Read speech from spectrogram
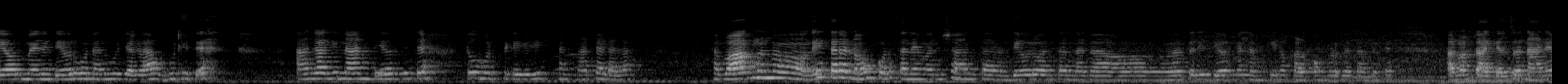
ದೇವ್ರ ಮೇಲೆ ದೇವ್ರಿಗೂ ನನಗೂ ಜಗಳ ಆಗ್ಬಿಟ್ಟಿದೆ. ಹಾಗಾಗಿ ನಾನು ದೇವ್ರ ಜೊತೆ ಟೂ ಬಿಟ್ಬಿಟ್ಟಿದ್ದೀವಿ ನಾನು ಮಾತಾಡಲ್ಲ. ಯಾವಾಗ್ಲೂ ಒಂದೇ ಥರ ನೋವು ಕೊಡ್ತಾನೆ ಮನುಷ್ಯ ಅಂತ, ದೇವರು ಅಂತ ಅಂದಾಗ ಒಂದೊಂದ್ಸರಿ ದೇವ್ರ ಮೇಲೆ ನಂಬಿಕೆನೋ ಕಳ್ಕೊಂಡ್ಬಿಡ್ಬೇಕಾಗುತ್ತೆ. ಆಲ್ಮೋಸ್ಟ್ ಆ ಕೆಲಸ ನಾನೇ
